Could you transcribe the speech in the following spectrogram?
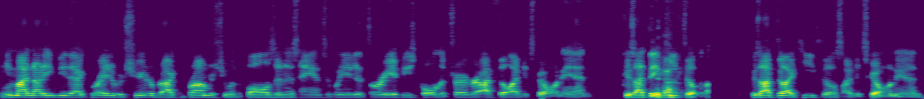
he might not even be that great of a shooter, but I can promise you when the ball's in his hands and we need a three, if he's pulling the trigger, I feel like it's going in because I think he feels because I feel like he feels like it's going in.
